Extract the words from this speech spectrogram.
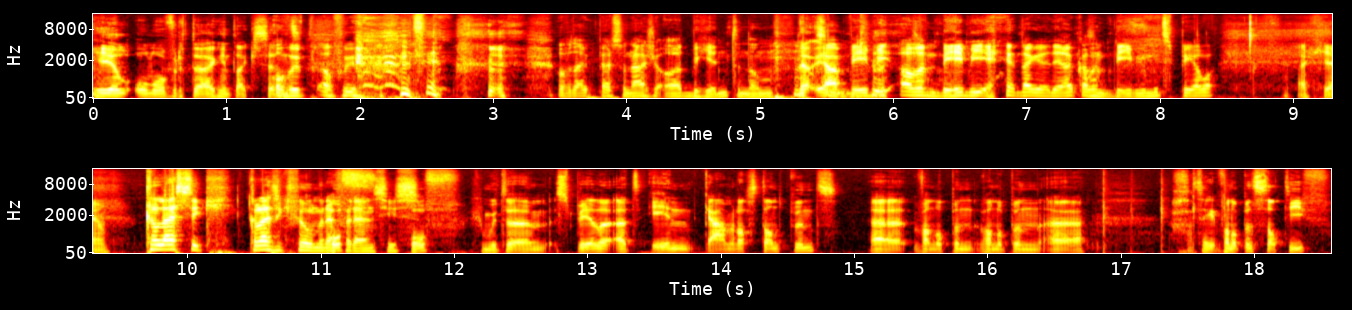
heel onovertuigend accent. Of, je- of, je- of dat je personage oud begint en dan Nou, als, ja. een baby, als een baby, dat je uiteindelijk als een baby moet spelen. Ach ja. Classic, classic filmreferenties. Of je moet ehm, spelen uit één camerastandpunt. eh van op een... Van op een eh, van op een statief,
